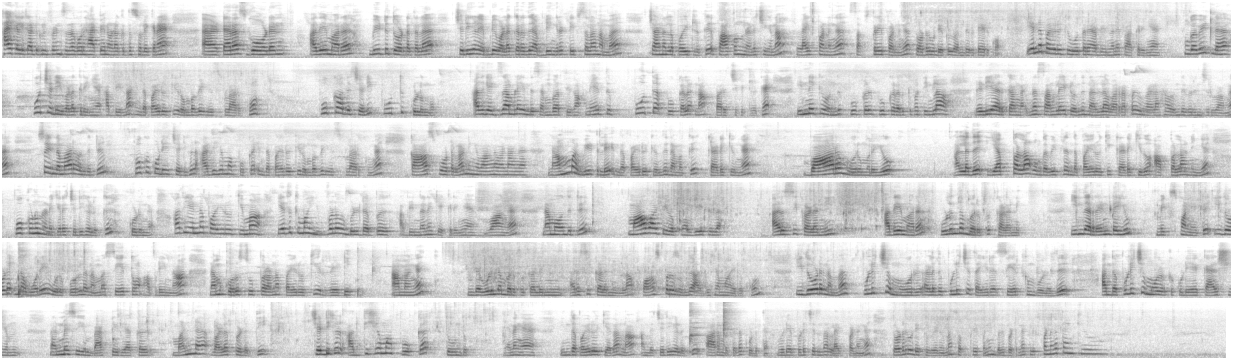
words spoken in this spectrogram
Hi கலிக்காட்டுக்குள் friends எல்லாருக்கும் ஒரு ஹாப்பியான வணக்கத்தை சொல்லிக்கிறேன். டெரஸ் கோர்டன் அதே மாதிரி வீட்டு தோட்டத்தில் செடிகளை எப்படி வளர்க்குறது அப்படிங்கிற டிப்ஸ் எல்லாம் நம்ம சேனலில் போயிட்டுருக்கு. பார்க்கணுன்னு நினச்சிங்கன்னா லைக் பண்ணுங்கள் சப்ஸ்கிரைப் பண்ணுங்கள் தொடர் வீடியோக்கள் வந்துக்கிட்டே இருக்கும். என்ன பயிருக்கு ஊத்துறேன் அப்படின்னு தானே பார்க்குறீங்க. உங்கள் வீட்டில் பூச்செடி வளர்க்குறீங்க அப்படின்னா இந்த பயிருக்கு ரொம்பவே யூஸ்ஃபுல்லாக இருக்கும். பூக்காத செடி பூத்து குலுங்கும். அதுக்கு எக்ஸாம்பிளே இந்த செம்பருத்தி தான். நேற்று பூத்த பூக்களை நான் பறிச்சுக்கிட்டு இருக்கேன். இன்றைக்கி வந்து பூக்கள் பூக்கிறதுக்கு பார்த்தீங்களா ரெடியாக இருக்காங்க. இன்னும் சன்லைட் வந்து நல்லா வர்றப்போ இவங்க அழகாக வந்து விரிஞ்சிருவாங்க. ஸோ இந்த மாதிரி வந்துட்டு பூக்கக்கூடிய செடிகள் அதிகமாக பூக்க இந்த பயிருக்கு ரொம்பவே யூஸ்ஃபுல்லாக இருக்குங்க. காசு போட்டெல்லாம் நீங்கள் வாங்க வேணாங்க. நம்ம வீட்டிலே இந்த பயிருக்கு வந்து நமக்கு கிடைக்குங்க. வாரம் ஒரு முறையோ அல்லது எப்போல்லாம் உங்கள் வீட்டில் இந்த பயிரோக்கி கிடைக்குதோ அப்போல்லாம் நீங்கள் பூக்கணும்னு நினைக்கிற செடிகளுக்கு கொடுங்க. அது என்ன பயிரோக்கியமா எதுக்குமா இவ்வளவு பில்டப்பு அப்படின்னு தானே கேட்குறீங்க வாங்க நம்ம வந்துட்டு மாவாட்டி வைப்போம் வீட்டில். அரிசி கழனி அதே மாதிரி உளுந்தம்பருப்பு கழனி. இந்த ரெண்டையும் மிக்ஸ் பண்ணிவிட்டு இதோட இன்னும் ஒரே ஒரு பொருளை நம்ம சேர்த்தோம் அப்படின்னா நமக்கு ஒரு சூப்பரான பயிரோக்கி ரெடி ஆமாங்க. இந்த உளுந்தம்பருப்பு கழனி அரிசி கழனிலாம் பாஸ்பரஸ் வந்து அதிகமாக இருக்கும். இதோடு நம்ம புளிச்ச மோர் அல்லது புளிச்ச தயிரை சேர்க்கும் பொழுது அந்த புளிச்ச மோர் இருக்கக்கூடிய கால்சியம் நன்மை செய்யும் பாக்டீரியாக்கள் மண்ணை வளப்படுத்தி செடிகள் அதிகமாக பூக்க தூண்டும். என்னங்க? இந்த பயிரோக்கியை தான் நான் அந்த செடிகளுக்கு ஆரம்பத்தில் கொடுத்தேன். வீடியோ பிடிச்சிருந்தால் லைக் பண்ணுங்கள் தொடர் வேணும்னா சப்ஸ்கிரைப் பண்ணி பெல் பட்டனை கிளிக் பண்ணுங்கள் தேங்க்யூ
